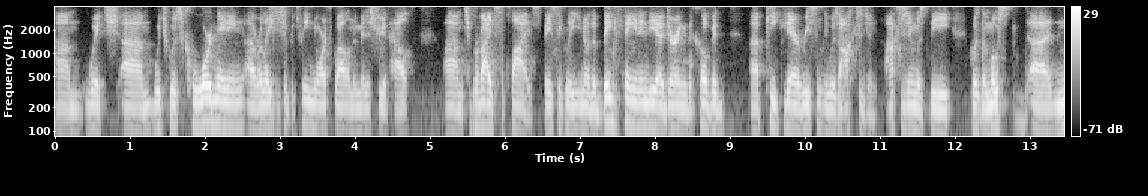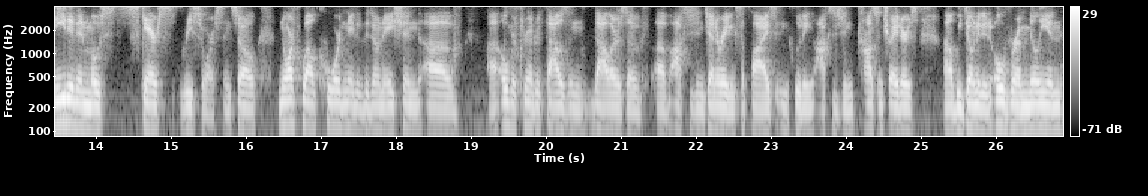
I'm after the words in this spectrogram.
um, which um, which was coordinating a relationship between Northwell and the Ministry of Health um, to provide supplies. Basically, you know, the big thing in India during the COVID uh, peak there recently was oxygen. Oxygen was the was the most uh, needed and most scarce resource, and so Northwell coordinated the donation of. Uh, over $300,000 of, of oxygen generating supplies, including oxygen concentrators. Uh, we donated over a million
